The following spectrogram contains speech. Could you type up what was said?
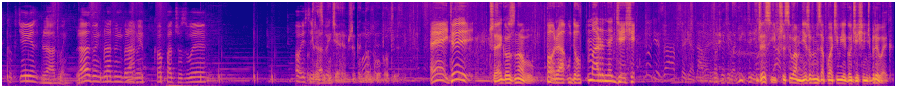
Tylko gdzie jest Bladwin? Bladwin, Bladwin, Bladwin. Kopacz zły. O, jesteś Od razu wiedziałem, że będą kłopoty. Hej, ty! Czego znowu? Pora udow... Marne 10. Jesse przysyła mnie, żebym zapłacił jego 10 bryłek.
